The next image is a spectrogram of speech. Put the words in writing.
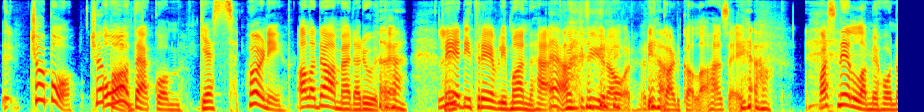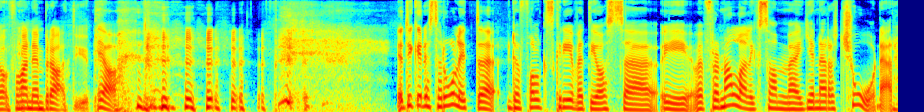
Eh, Kör på! Kör på. återkom! Yes. Hörni, alla damer där ute. Ledig, trevlig man här, Ja. 44 år. Rickard kallar han sig. Ja. Var snälla med honom, för han är en bra typ. Ja. Jag tycker det är så roligt eh, då folk skriver till oss eh, i, från alla liksom eh, generationer.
